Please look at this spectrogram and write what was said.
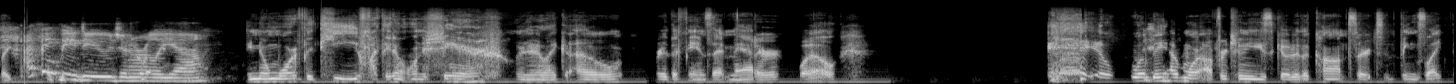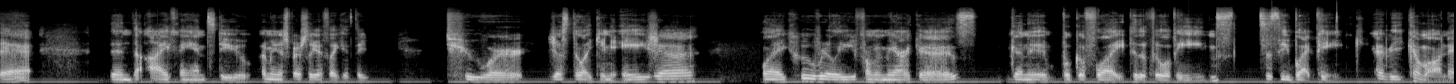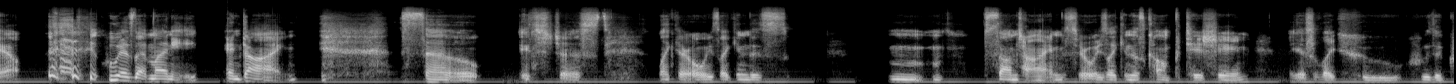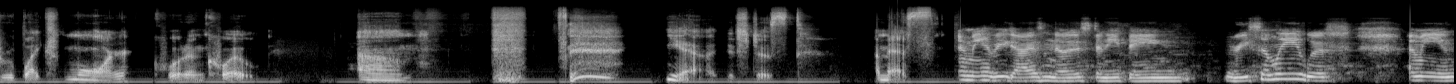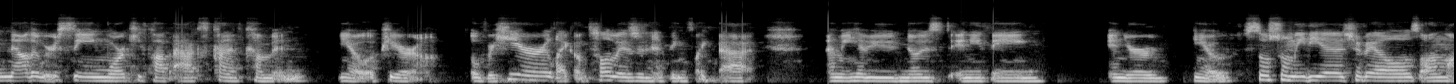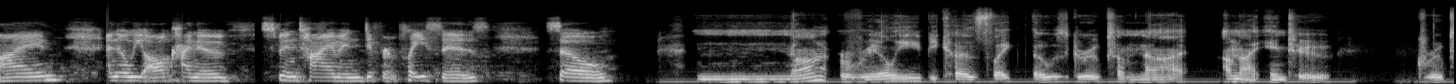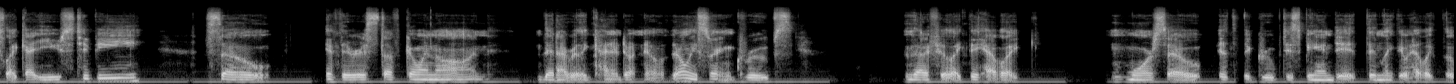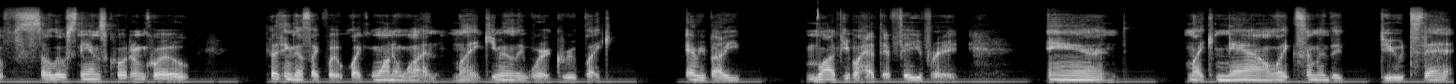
like I think they do generally, yeah. They know more of the tea, but they don't want to share. Or they're like, oh, we're the fans that matter. Well, well, they have more opportunities to go to the concerts and things like that than the I fans do. I mean, especially if like if they tour just like in Asia, like who really from America is gonna book a flight to the Philippines to see Blackpink? I mean, come on now. who has that money and time? So it's just like they're always like in this. Mm, sometimes they're always like in this competition. I guess of like who who the group likes more, quote unquote. Um, yeah, it's just a mess. I mean, have you guys noticed anything recently with i mean now that we're seeing more k-pop acts kind of come and you know appear over here like on television and things like that i mean have you noticed anything in your you know social media travails online i know we all kind of spend time in different places so Not really, because like those groups, I'm not. I'm not into groups like I used to be. So if there is stuff going on that I really kind of don't know, there are only certain groups that I feel like they have like more so if the group disbanded, then like they would have like the solo stands, quote unquote. I think that's like what like Wanna One. Like even though they were a group, like everybody, a lot of people had their favorite, and like now, like some of the dudes that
